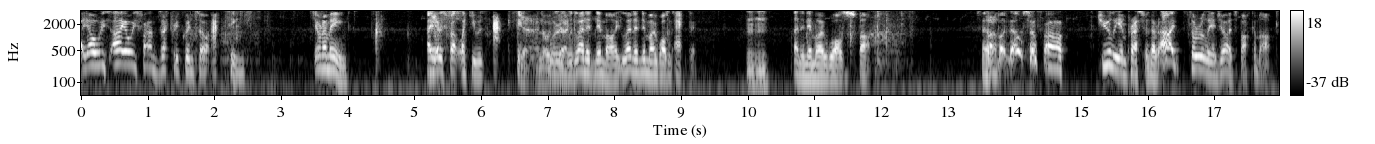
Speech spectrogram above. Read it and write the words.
I always, I always found Zachary Quinto acting. Do you know what I mean? I always felt like he was acting. Yeah, I know whereas exactly with Leonard. Nimoy, Leonard Nimoy wasn't acting. Mm-hmm. Leonard Nimoy was Spock. So, Well- but no, so far, duly impressed with everything. I thoroughly enjoyed Spock Amok.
